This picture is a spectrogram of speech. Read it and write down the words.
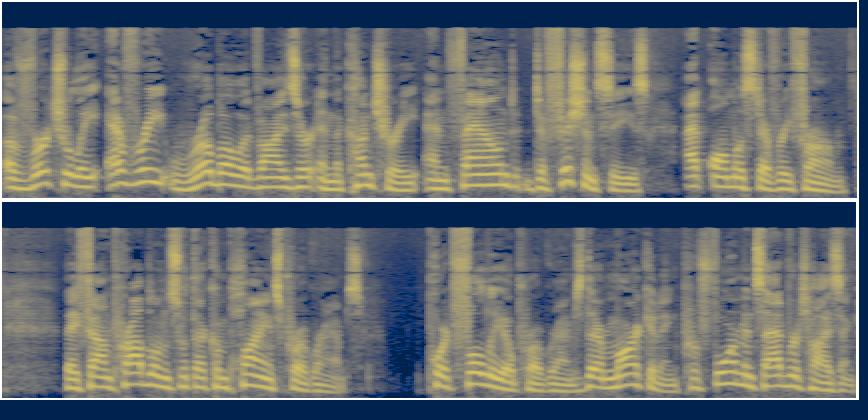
of virtually every robo advisor in the country and found deficiencies at almost every firm. They found problems with their compliance programs, portfolio programs, their marketing, performance advertising,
